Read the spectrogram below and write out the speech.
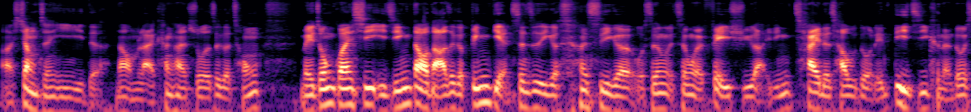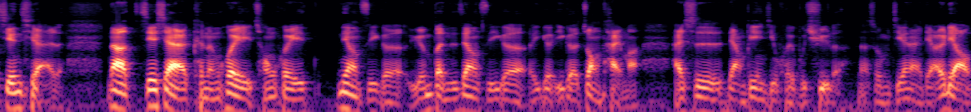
啊、象征意义的。那我们来看看说这个从美中关系已经到达这个冰点，甚至一个 算是一个我称为称为废墟啊，已经拆得差不多，连地基可能都掀起来了。那接下来可能会重回。那样子一个原本的这样子一个一个一个状态吗？还是两边已经回不去了？那所以我们今天来聊一聊。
